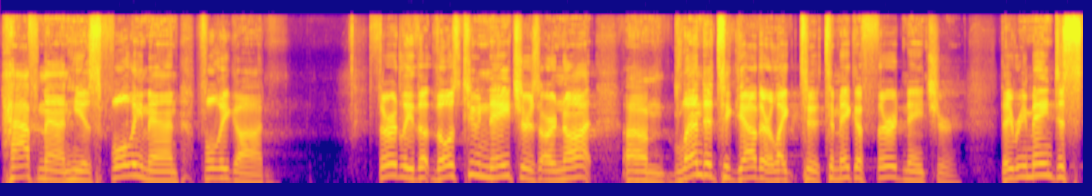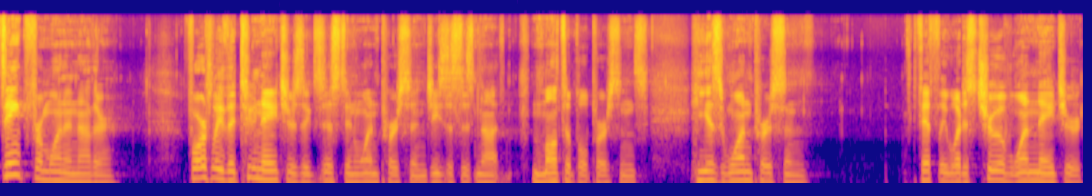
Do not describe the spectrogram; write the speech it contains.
half man. He is fully man, fully God. Thirdly, the, those two natures are not um, blended together like to, to make a third nature, they remain distinct from one another. Fourthly, the two natures exist in one person. Jesus is not multiple persons, He is one person. Fifthly, what is true of one nature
